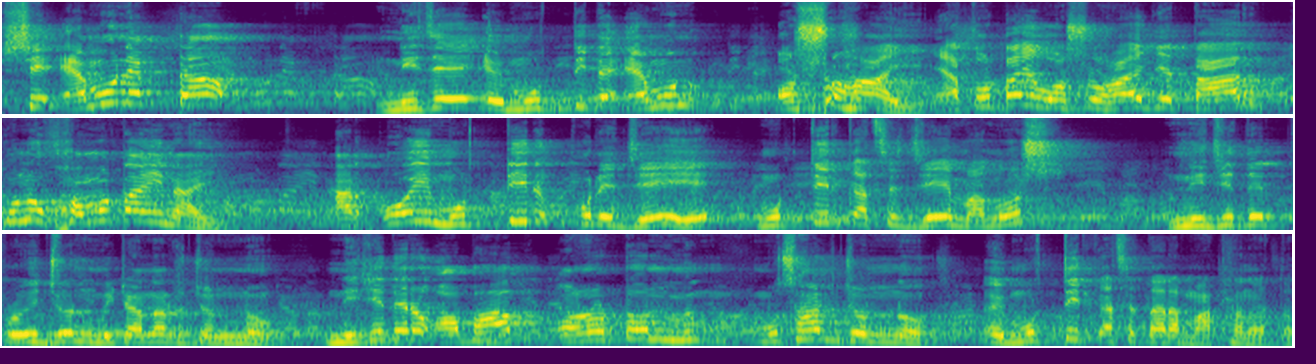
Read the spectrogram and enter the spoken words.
সে এমন একটা নিজে এই মূর্তিটা এমন অসহায়, এতটাই অসহায় যে তার কোনো ক্ষমতাই নাই। আর ওই মূর্তির উপরে যে, মূর্তির কাছে যে মানুষ নিজেদের প্রয়োজন মেটানোর জন্য, নিজেদের অভাব, অনটন মোছার জন্য ওই মূর্তির কাছে তারা মাথা নত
